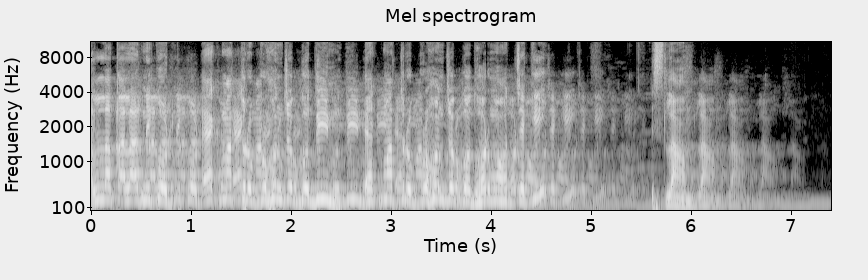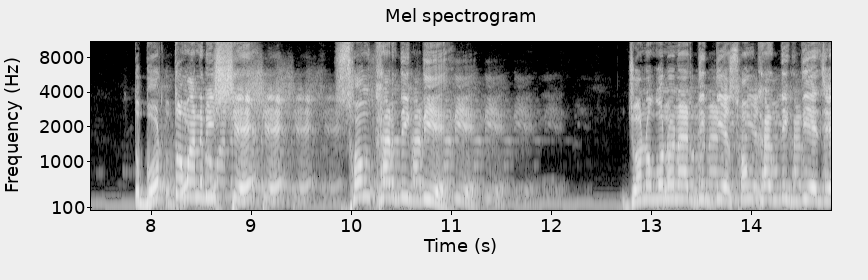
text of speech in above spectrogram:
আল্লাহ তাআলার নিকট একমাত্র গ্রহণযোগ্য দিন একমাত্র গ্রহণযোগ্য ধর্ম হচ্ছে কি? ইসলাম। তো বর্তমান বিশ্বে সংখ্যার দিক দিয়ে জনগণনার দিক দিয়ে সংখ্যার দিক দিয়ে যে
